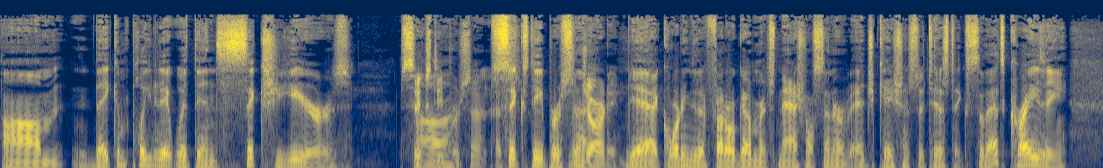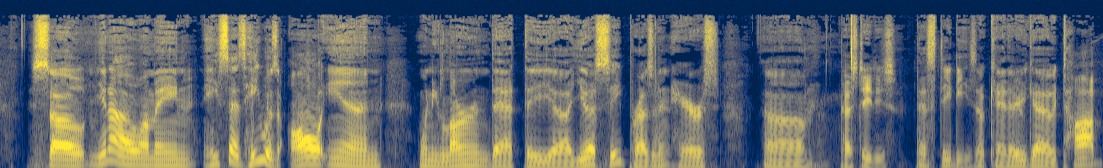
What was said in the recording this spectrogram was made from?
um, they completed it within six years. Sixty percent. Sixty percent majority. Yeah, according to the federal government's National Center of Education Statistics. So that's crazy. So you know, I mean, he says he was all in when he learned that the uh, USC president Harris uh, Pastides. Pastides. Okay, there you go. Top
